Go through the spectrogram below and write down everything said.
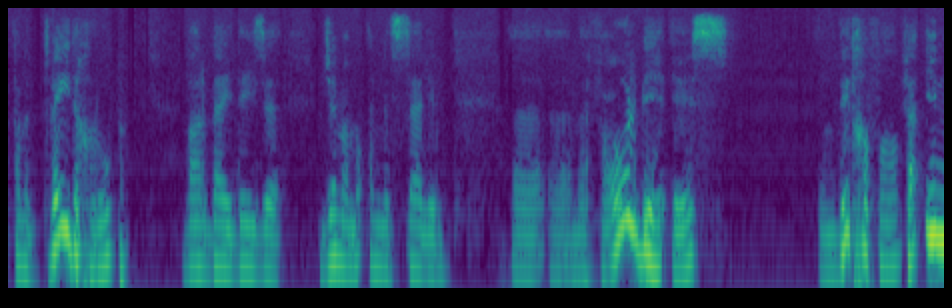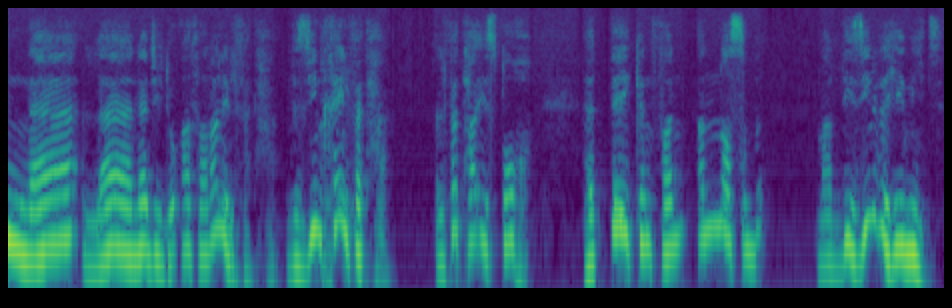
van het tweede groep, waarbij deze Jama Mu'annath Salim uh, uh, maf'ul bih is, in dit geval, فَإِنَّا لَا نَجِدُ أَثَرًا لِلْفَتْحَ We zien geen fatha. Al-fatha is toch het teken van een nasb, maar die zien we hier niet.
